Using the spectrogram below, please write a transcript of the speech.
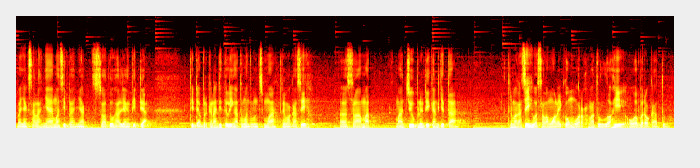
banyak salahnya, masih banyak suatu hal yang tidak tidak berkenan di telinga teman-teman semua. Terima kasih. Eh, selamat maju pendidikan kita. Terima kasih. Wassalamualaikum warahmatullahi wabarakatuh.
